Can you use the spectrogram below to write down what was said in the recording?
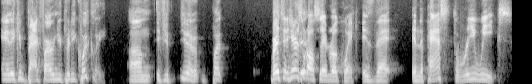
and it can backfire on you pretty quickly. Um, if you you know, but Brinson, here's what I'll say real quick: is that in the past three weeks,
